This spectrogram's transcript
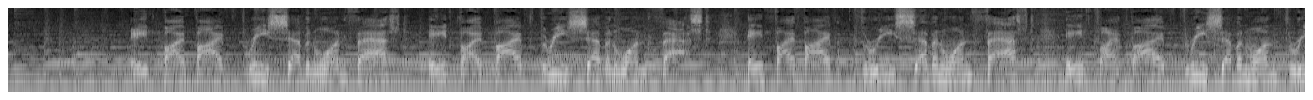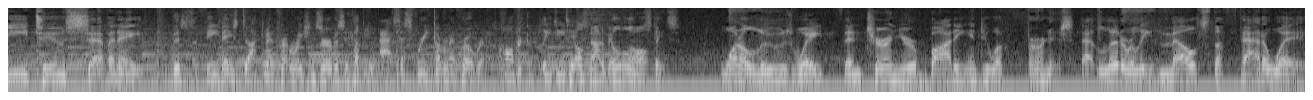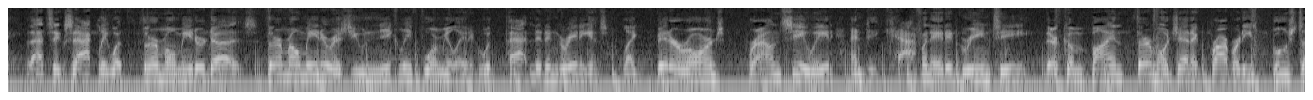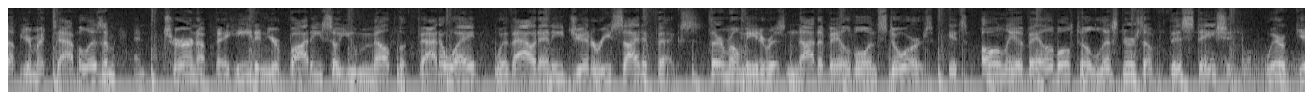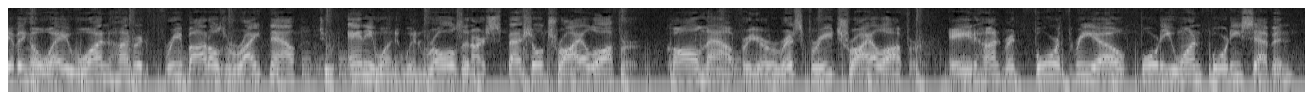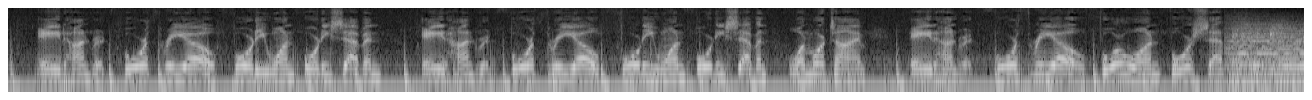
855 371 FAST. 855 371 FAST. 855 371 FAST. 855 371 3278. This is a fee based document preparation service to help you access free government programs. Call for complete details, not available in all states. Want to lose weight? Then turn your body into a furnace that literally melts the fat away. That's exactly what Thermometer does. Thermometer is uniquely formulated with patented ingredients like bitter orange, brown seaweed, and decaffeinated green tea. Their combined thermogenic properties boost up your metabolism and turn up the heat in your body so you melt the fat away without any jittery side effects. Thermometer is not available in stores. It's only available to listeners of this station. We're giving away 100 free bottles right now to anyone who enrolls in our special trial offer. Call now for your risk free trial offer. 800 430 4147. 800 430 4147. 800 430 4147. One more time 800 430 4147.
